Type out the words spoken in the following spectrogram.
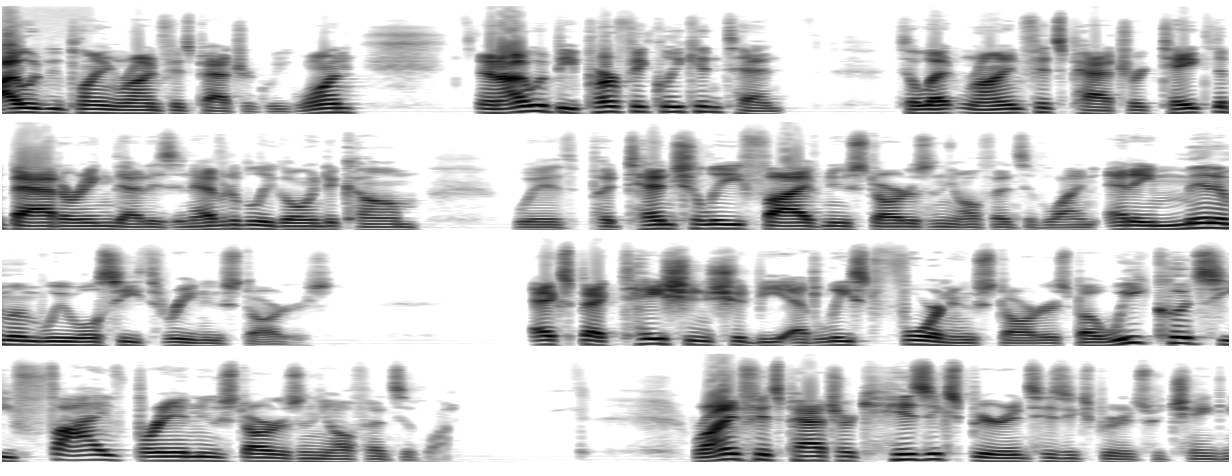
I would be playing Ryan Fitzpatrick week one, and I would be perfectly content to let Ryan Fitzpatrick take the battering that is inevitably going to come with potentially five new starters in the offensive line. At a minimum, we will see three new starters. Expectation should be at least four new starters, but we could see five brand new starters in the offensive line. Ryan Fitzpatrick, his experience, his experience with Chan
